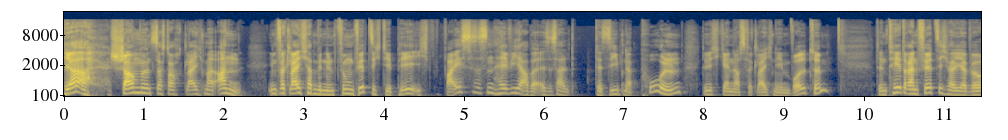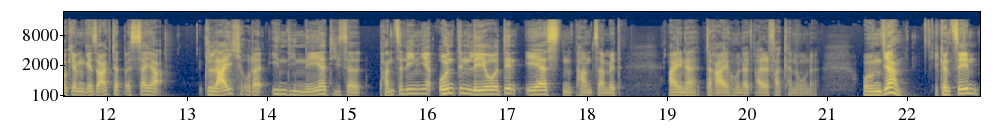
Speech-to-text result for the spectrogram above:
Ja, schauen wir uns das doch gleich mal an. Im Vergleich haben wir den 45 TP. Ich weiß, es ist ein Heavy, aber es ist halt der 7er Polen, den ich gerne als Vergleich nehmen wollte. Den T43, weil ja Wargame gesagt hat, es sei ja gleich oder in die Nähe dieser Panzerlinie. Und den Leo, den ersten Panzer mit eine 300 Alpha Kanone. Und ja, ihr könnt sehen,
